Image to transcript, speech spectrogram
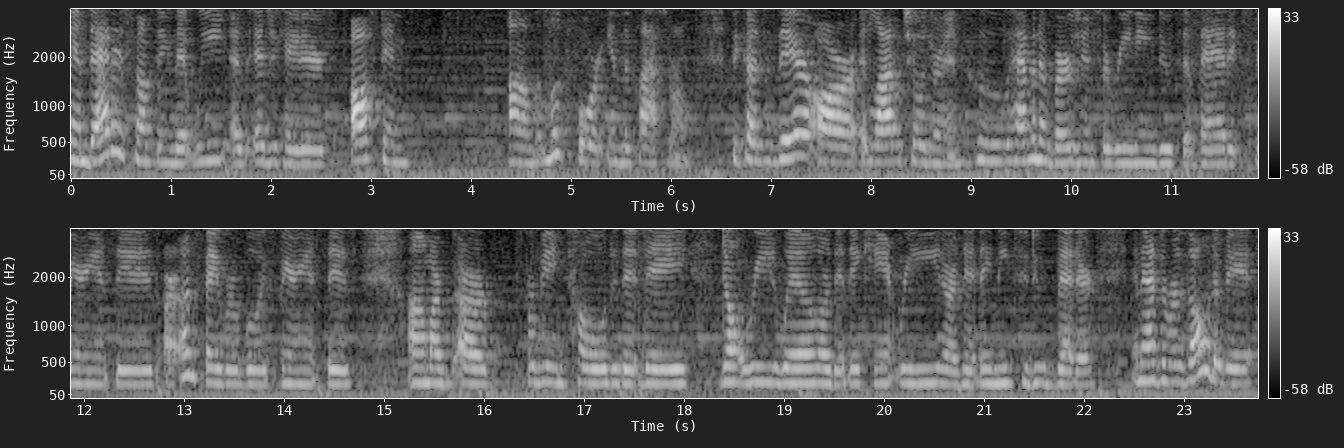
And that is something that we as educators often um, look for in the classroom. Because there are a lot of children who have an aversion to reading due to bad experiences or unfavorable experiences um, are, are for being told that they don't read well or that they can't read or that they need to do better. And as a result of it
